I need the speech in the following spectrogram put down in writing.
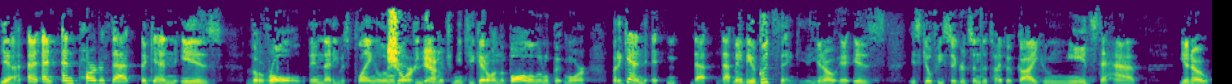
Yeah, and, and and part of that again is the role in that he was playing a little Sure, bit deeper, yeah. which means you get on the ball a little bit more. But again, it, that that may be a good thing. You know, is is Gylfi Sigurdsson the type of guy who needs to have you know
